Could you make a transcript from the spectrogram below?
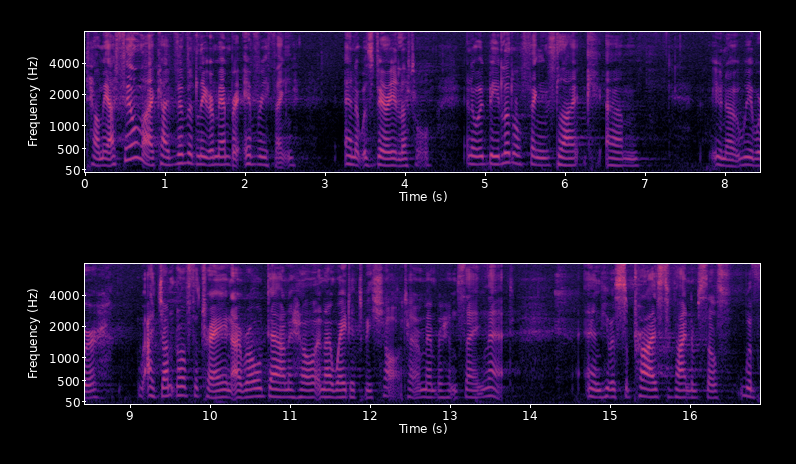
tell me. I feel like I vividly remember everything, and it was very little. And it would be little things like um, you know, we were, I jumped off the train, I rolled down a hill, and I waited to be shot. I remember him saying that. And he was surprised to find himself, with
